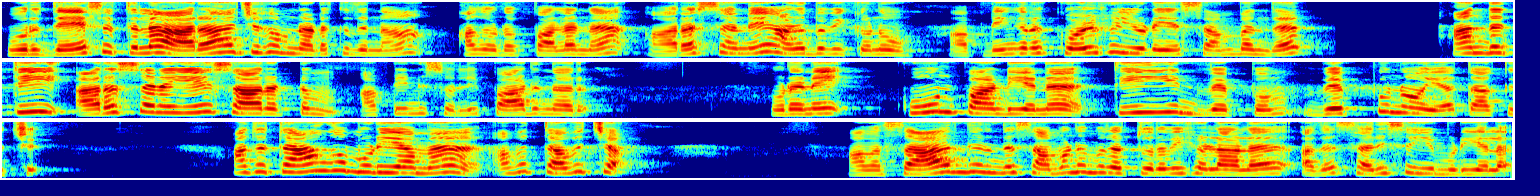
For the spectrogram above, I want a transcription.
ஒரு தேசத்தில் அராஜகம் நடக்குதுன்னா அதோட பலனை அரசனே அனுபவிக்கணும் அப்படிங்கிற கொள்கையுடைய சம்பந்தர் அந்த தீ அரசனையே சாரட்டும் அப்படின்னு சொல்லி பாடினார். உடனே கூன் பாண்டியனை தீயின் வெப்பம் வெப்பு நோயாக தாக்குச்சு. அதை தாங்க முடியாமல் அவன் தவிச்சான் அவன் சார்ந்திருந்த சமண மத துறவிகளால் அதை சரி செய்ய முடியலை.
